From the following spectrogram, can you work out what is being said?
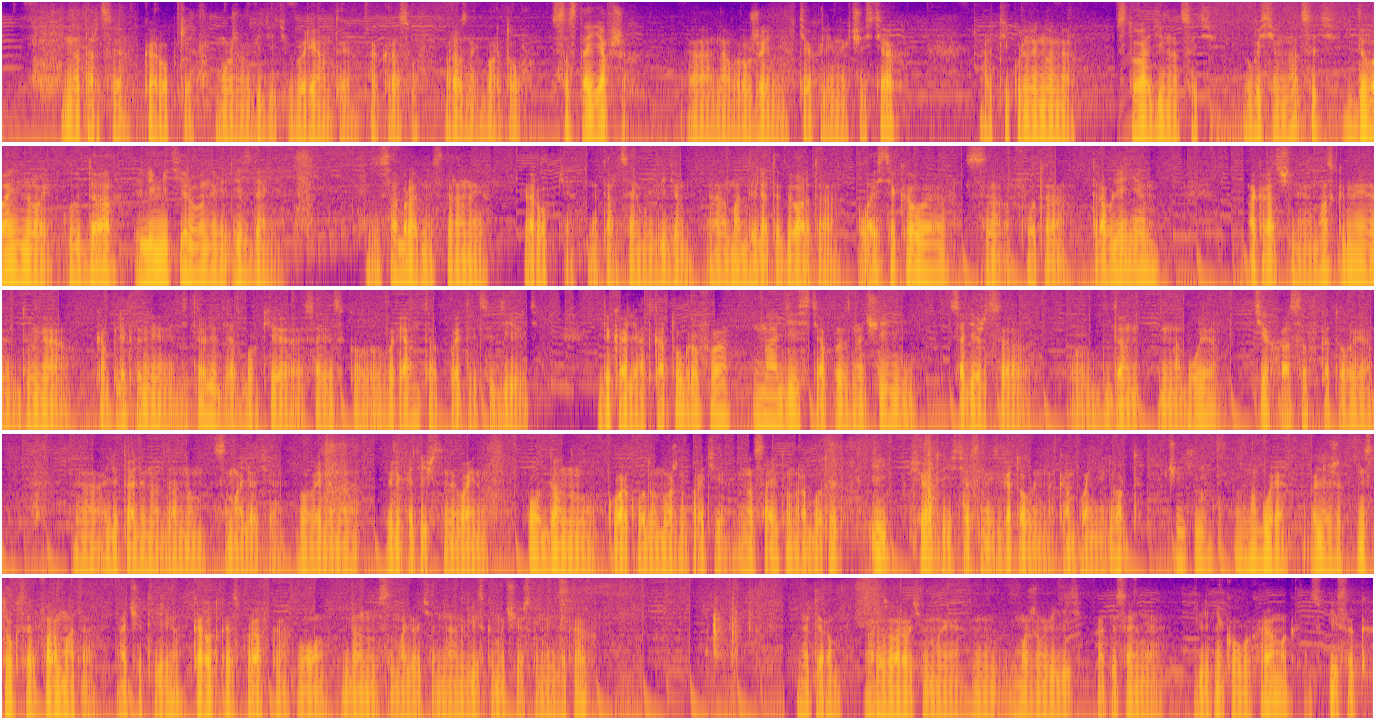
На торце коробки можем видеть варианты окрасов разных бортов, состоявших э, на вооружении в тех или иных частях. Артикульный номер 111 18, двойной удар, лимитированные издания. С обратной стороны коробки на торце мы видим э, модель от Эдуарда пластиковая с фототравлением, окрасочными масками, двумя комплектами деталей для сборки советского варианта P39. Декали от картографа на 10 АП значений содержатся в данном наборе тех асов, которые э, летали на данном самолете во времена Великой Отечественной войны. По данному QR-коду можно пройти на сайт, он работает. И все это, естественно, изготовлено компанией Эдуард в Чехии. В наборе лежит инструкция формата А4, короткая справка о данном самолете на английском и чешском языках. На первом развороте мы можем видеть описание ледниковых рамок, список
